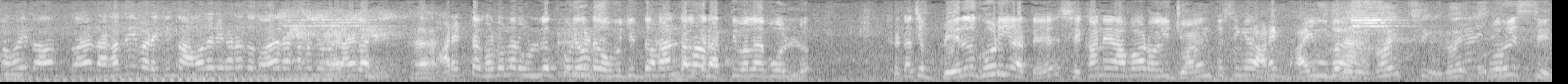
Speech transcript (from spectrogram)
সবাই দয়া দেখাতেই পারে কিন্তু আমাদের এখানে তো দয়া দেখানোর জন্য জায়গা নেই। হ্যাঁ আরেকটা ঘটনার উল্লেখ করি ওটা অভিজিৎ দামান কালকে রাত্রিবেলায় বলল। সেটা হচ্ছে বেলঘড়িয়াতে সেখানে আবার ওই জয়ন্ত সিং এর আরেক ভাই উদয়। হ্যাঁ, রোহিত সিং রোহিত সিং।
